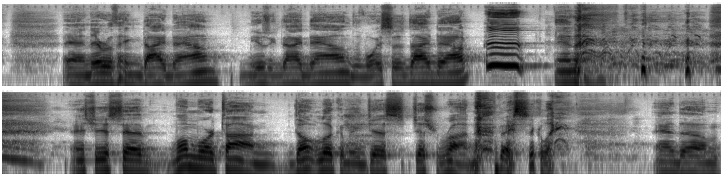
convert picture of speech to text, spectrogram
and everything died down. Music died down. The voices died down. and, And she just said, one more time, don't look at me, just, just run, basically. And um,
